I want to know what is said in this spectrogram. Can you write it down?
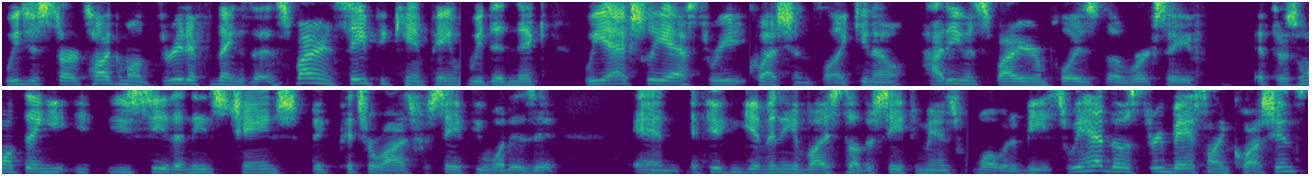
we just started talking about three different things. The inspiring safety campaign we did, Nick, we actually asked three questions like, you know, how do you inspire your employees to work safe? If there's one thing you, you see that needs change, big picture wise for safety, what is it? And if you can give any advice to other safety managers, what would it be? So we had those three baseline questions,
